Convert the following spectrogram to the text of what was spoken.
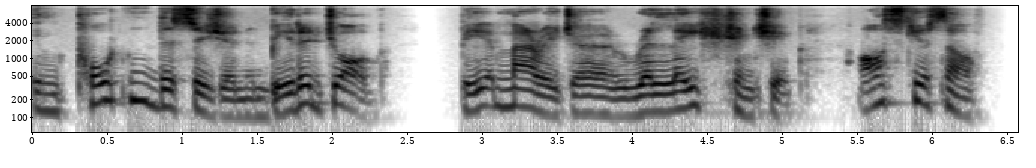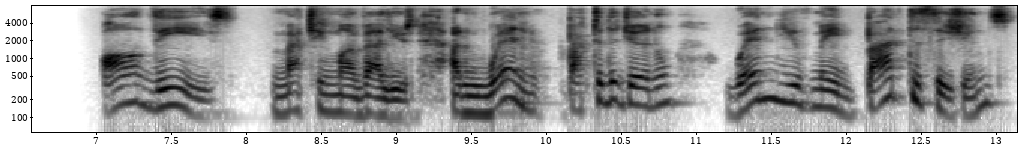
important decision, be it a job, be it a marriage, a relationship, ask yourself, are these matching my values? And when back to the journal, when you've made bad decisions,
